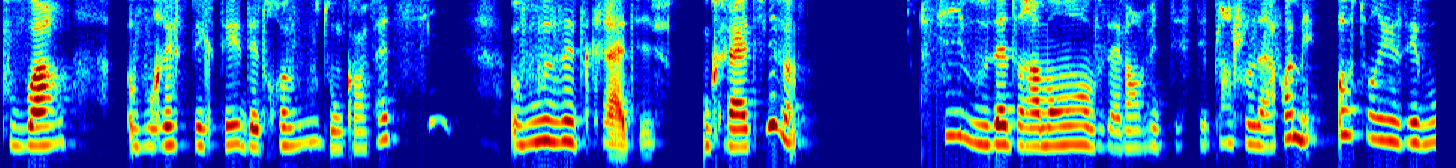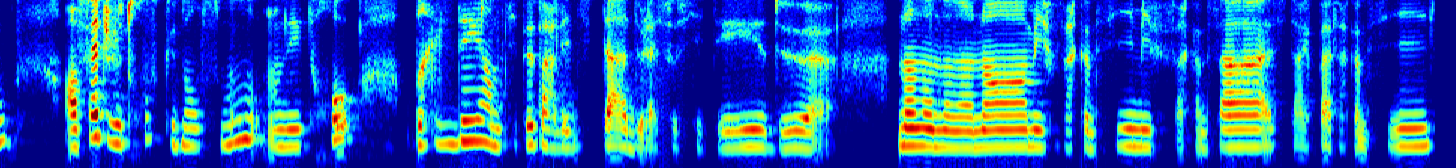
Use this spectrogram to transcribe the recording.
pouvoir vous respecter, d'être vous. Donc en fait, si vous êtes créatif ou créative, si vous êtes vraiment, vous avez envie de tester plein de choses à la fois, mais autorisez-vous. En fait, je trouve que dans ce monde, on est trop bridé un petit peu par les dictats de la société, de euh, non, non, non, non, non, mais il faut faire comme ci, mais il faut faire comme ça, si tu n'arrives pas à faire comme ci,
